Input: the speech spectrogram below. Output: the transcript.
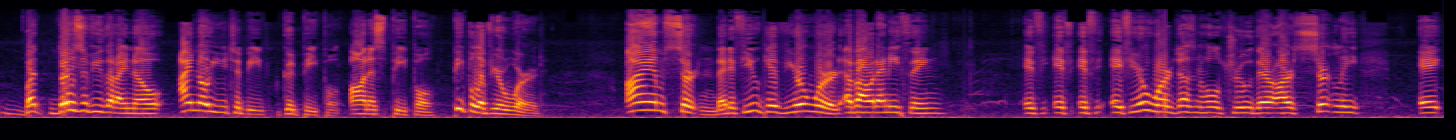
but those of you that I know, I know you to be good people, honest people, people of your word. I am certain that if you give your word about anything, if if if if your word doesn't hold true, there are certainly a,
